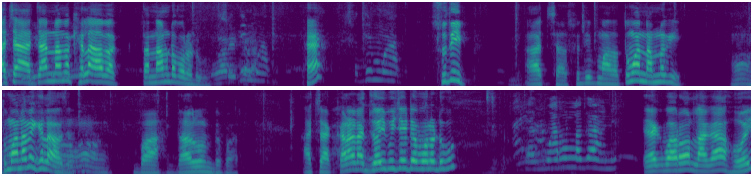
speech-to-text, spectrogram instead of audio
আচ্ছা যার নামে খেলা হবে তার নামটা বলো টুকু হ্যাঁ? সুদীপ আচ্ছা সুদীপ মাধব। তোমার নাম নাকি? তোমার নামে খেলা আছে বাহ দারুণ ব্যাপার। আচ্ছা কারাটা জয় বিজয়টা বলো টুকু একবারও লাগা একবারও লাগা হই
